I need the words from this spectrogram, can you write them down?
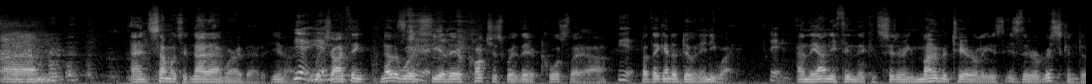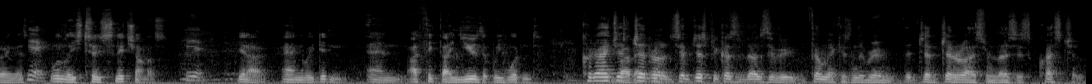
Um, and someone said, "No, don't worry about it." You know, Yeah, which yeah. I think, in other It's words, true, yeah, actually. they're conscious where they're, of course they are, Yeah. but they're going to do it anyway. Yeah. And the only thing they're considering momentarily is, is there a risk in doing this? Yeah. Will these two snitch on us? Yeah. You know, and we didn't, and I think they knew that we wouldn't. Could I just that general, just because of those of you filmmakers in the room that gen- generalise from Les's question,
